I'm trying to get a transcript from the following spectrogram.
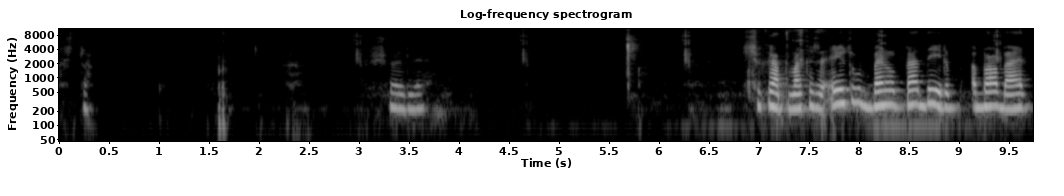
başta. Şöyle. Şaka yaptım arkadaşlar. En YouTuber ben, ben değilim ama ben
